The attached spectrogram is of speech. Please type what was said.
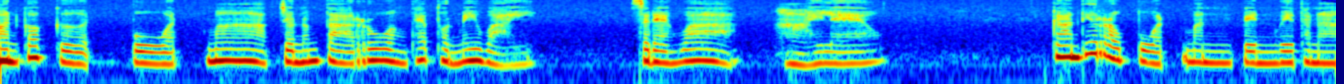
มันก็เกิดปวดมากจนน้ำตาร่วงแทบทนไม่ไหว แสดงว่า หายแล้ว การที่เราปวดมันเป็นเวทนา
